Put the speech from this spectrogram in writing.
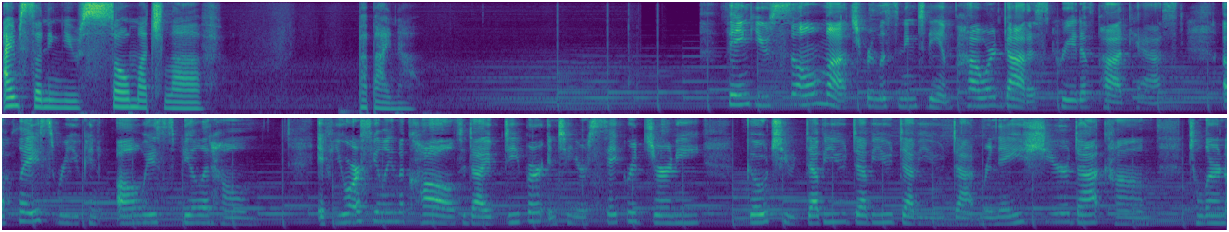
I'm sending you so much love. Bye bye now. Thank you so much for listening to the Empowered Goddess Creative Podcast, a place where you can always feel at home. If you're feeling the call to dive deeper into your sacred journey, go to www.reneeshear.com to learn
